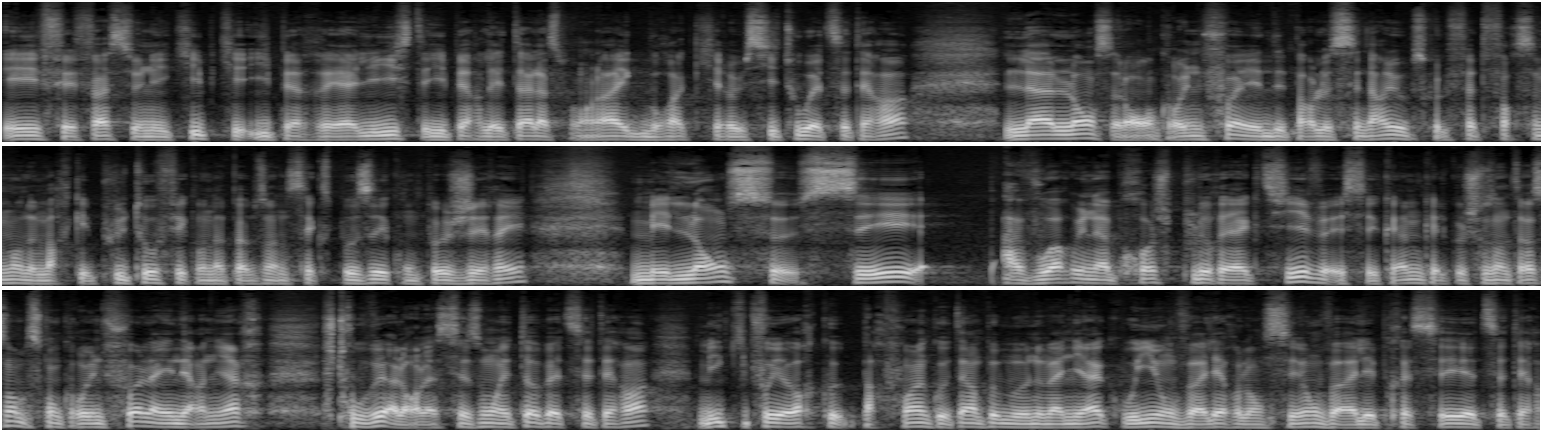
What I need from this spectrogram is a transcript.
et fait face à une équipe qui est hyper réaliste et hyper létale à ce moment-là, avec Bourak qui réussit tout, etc. La Lens, alors encore une fois, par le scénario, parce que le fait forcément de marquer plus tôt fait qu'on n'a pas besoin de s'exposer, qu'on peut gérer, mais Lens, c'est avoir une approche plus réactive et c'est quand même quelque chose d'intéressant parce qu'encore une fois l'année dernière je trouvais alors la saison est top etc mais qu'il faut y avoir parfois un côté un peu monomaniaque. Oui on va aller relancer on va aller presser etc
